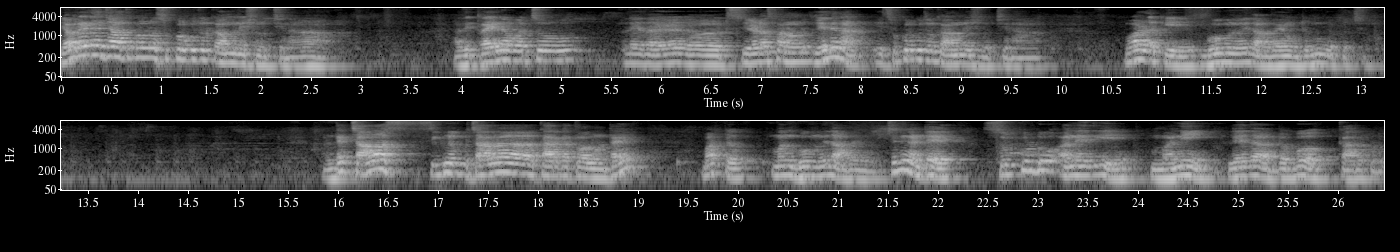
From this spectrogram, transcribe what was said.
ఎవరైనా జాతకంలో శుక్రకుజుల కాంబినేషన్ వచ్చినా అది ట్రైన్ అవ్వచ్చు లేదా ఏడో స్థానంలో ఏదైనా ఈ శుక్ర కుజం కాంబినేషన్ వచ్చినా వాళ్ళకి భూముల మీద ఆదాయం ఉంటుందని చెప్పచ్చు. అంటే చాలా సిగ్న చాలా కారకత్వాలు ఉంటాయి బట్ మన భూమి మీద ఆదాయం ఉంటుంది ఎందుకంటే శుక్రుడు అనేది మనీ లేదా డబ్బు కారకుడు.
